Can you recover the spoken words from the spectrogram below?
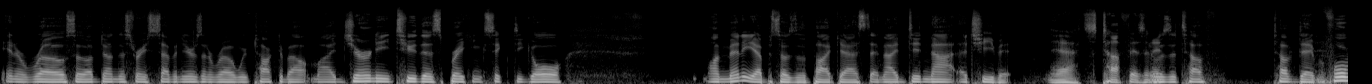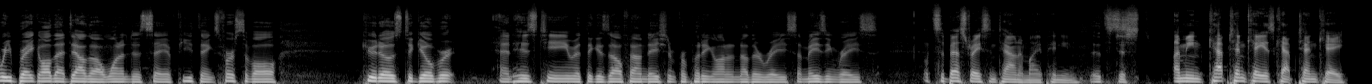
in a row. So I've done this race seven years in a row. We've talked about my journey to this breaking 60 goal on many episodes of the podcast, and I did not achieve it Yeah, it's tough, isn't it it? was a tough, tough day. Before we break all that down, though, I wanted to say a few things. First of all, kudos to Gilbert and his team at the Gazelle Foundation for putting on another race. Amazing race. it's the best race in town, in my opinion. It's just I mean, Cap 10K is Cap 10K,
